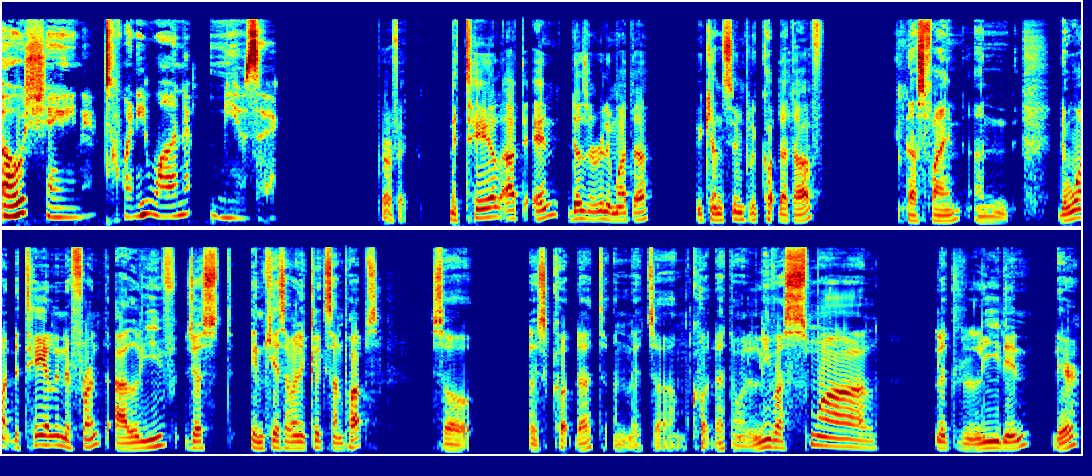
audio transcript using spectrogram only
O'Shane 21 Music. Perfect. The tail at the end doesn't really matter. We can simply cut that off. That's fine. And the one the tail in the front, I'll leave just in case of any clicks and pops. So let's cut that and let's um, cut that and we'll leave a small little lead in there.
